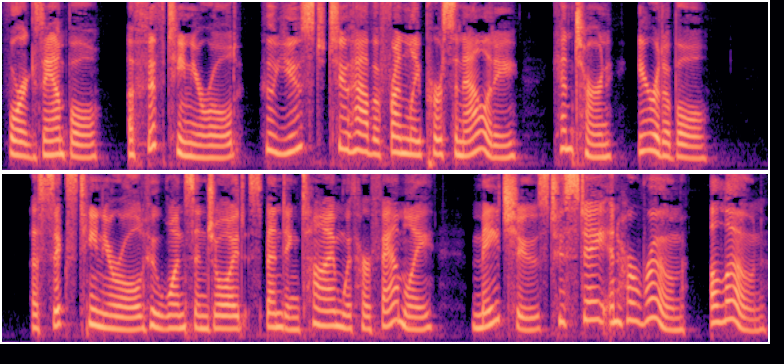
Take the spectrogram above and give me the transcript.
For example, a 15 year old who used to have a friendly personality can turn irritable. A 16 year old who once enjoyed spending time with her family may choose to stay in her room alone.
